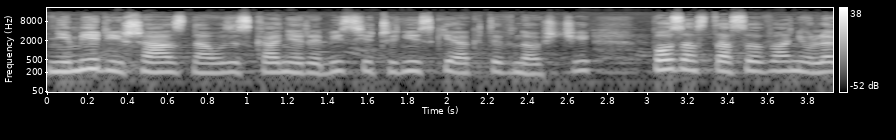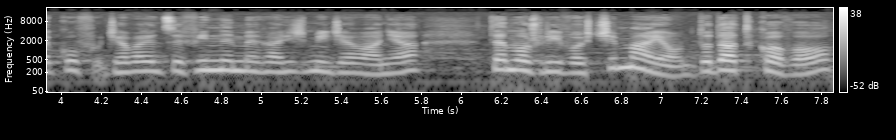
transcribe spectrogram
nie mieli szans na uzyskanie remisji czy niskiej aktywności, po zastosowaniu leków działających w innym mechanizmie działania, te możliwości mają. Dodatkowo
